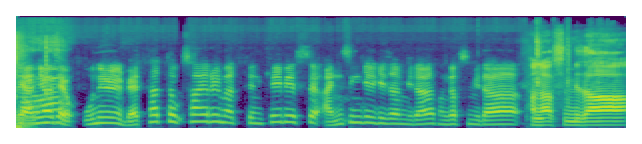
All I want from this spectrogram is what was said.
네, 안녕하세요. 오늘 메타톡 사회를 맡은 KBS 안승길 기자입니다. 반갑습니다. 반갑습니다.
